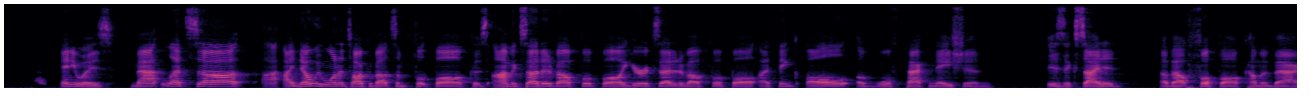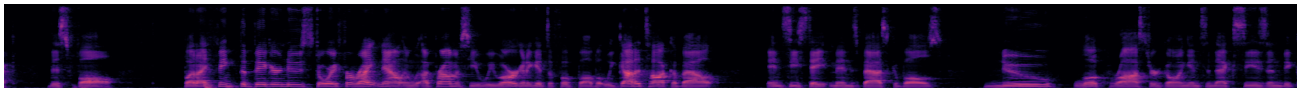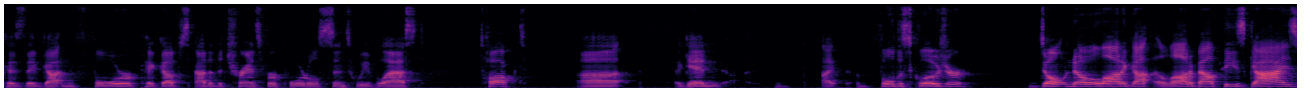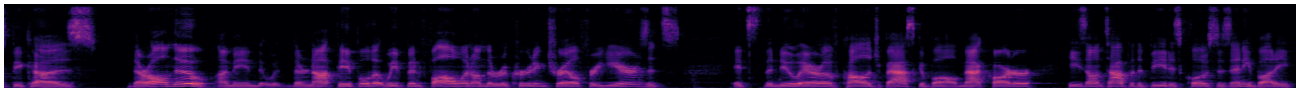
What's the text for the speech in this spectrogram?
Anyways, Matt, let's uh I know we want to talk about some football cuz I'm excited about football, you're excited about football. I think all of Wolfpack Nation is excited about football coming back this fall. But I think the bigger news story for right now, and I promise you, we are going to get to football, but we got to talk about NC State men's basketball's new look roster going into next season because they've gotten four pickups out of the transfer portal since we've last talked. Uh, again, I, full disclosure, don't know a lot of got, a lot about these guys because they're all new. I mean, they're not people that we've been following on the recruiting trail for years. It's it's the new era of college basketball. Matt Carter, he's on top of the beat as close as anybody,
